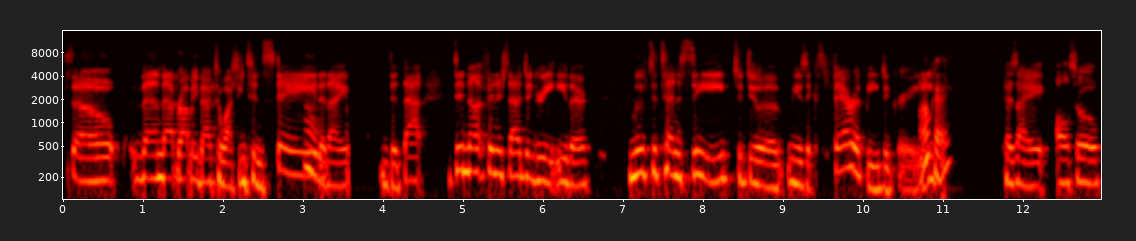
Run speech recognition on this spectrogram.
so then that brought me back to Washington State Hmm. and I did that. Did not finish that degree either. Moved to Tennessee to do a music therapy degree Okay. because I also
